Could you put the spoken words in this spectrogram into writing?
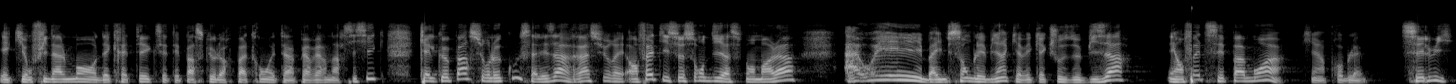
et qui ont finalement décrété que c'était parce que leur patron était un pervers narcissique, quelque part sur le coup, ça les a rassurés. En fait, ils se sont dit à ce moment-là, ah oui, bah il me semblait bien qu'il y avait quelque chose de bizarre, et en fait, c'est pas moi qui ai un problème, c'est lui.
